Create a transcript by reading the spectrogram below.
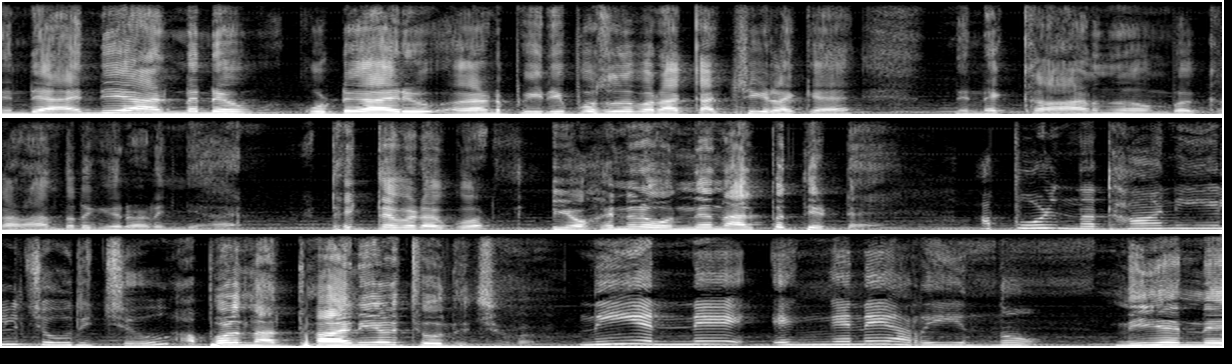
നിന്റെ ആന്റിയും അണ്ണനും കൂട്ടുകാരും അതാണ് പീലിപ്പോസ് എന്ന് പറഞ്ഞ ആ കക്ഷികളൊക്കെ നിന്നെ കാണുന്ന മുമ്പ് കാണാൻ തുടങ്ങിയവരാണ് ഞാൻ. Take the word of God. യോഹന്നൻ ഒന്ന് നാൽപ്പത്തി അപ്പോൾ നഥാനിയേൽ ചോദിച്ചു അപ്പോൾ നദ്ധാനികൾ ചോദിച്ചു നീ എന്നെ എങ്ങനെ അറിയുന്നു? നീ എന്നെ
